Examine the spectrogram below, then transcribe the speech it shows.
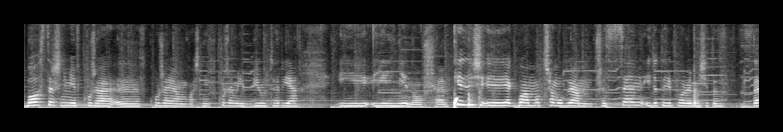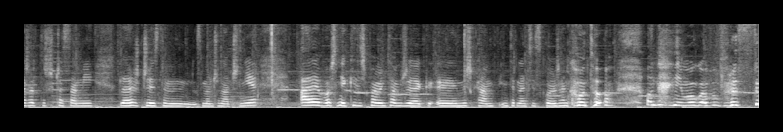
bo strasznie mnie wkurza, y, wkurzają właśnie, wkurza mnie biżuteria i jej nie noszę. Kiedyś, y, jak byłam młodsza, mówiłam przez sen i do tej pory mi się to zdarza też czasami, zależy czy jestem zmęczona czy nie, ale właśnie kiedyś pamiętam, że jak y, mieszkałam w internecie z koleżanką, to ona nie mogła po prostu,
